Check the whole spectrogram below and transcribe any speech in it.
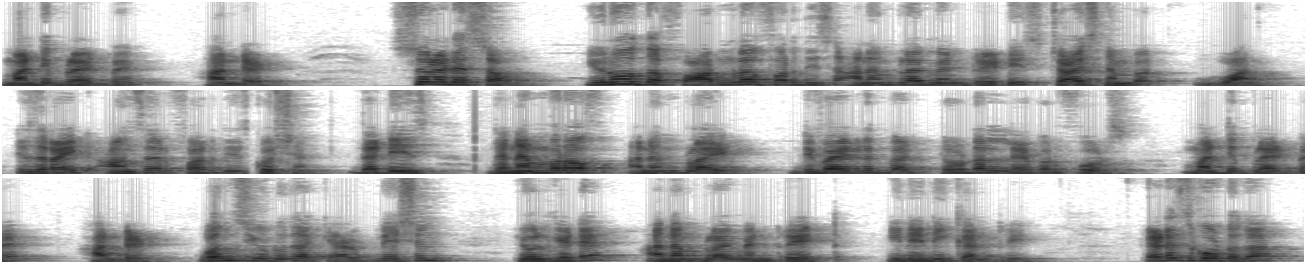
multiplied by 100. So let us solve. You know the formula for this unemployment rate is choice number 1 is the right answer for this question. That is the number of unemployed divided by total labor force multiplied by 100. Once you do the calculation, you will get a unemployment rate in any country. Let us go to the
